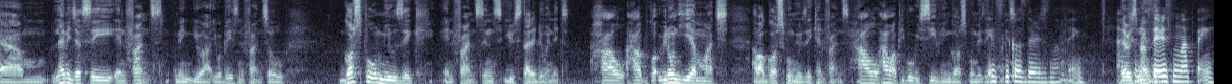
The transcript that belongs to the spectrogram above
um, let me just say in France. I mean, you are you were based in France, so gospel music in France since you started doing it. How how we don't hear much about gospel music in France. How how are people receiving gospel music? in It's France? because there is nothing. There is Actually, nothing. There is nothing.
